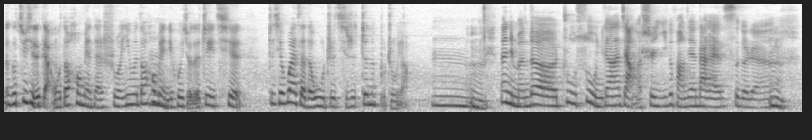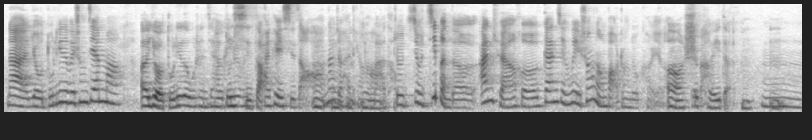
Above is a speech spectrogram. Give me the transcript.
那个具体的感悟到后面再说，因为到后嗯。面你会觉得这一切、这些外在的物质其实真的不重要。嗯那你们的住宿，你刚才讲的是一个房间大概四个人，嗯那有独立的卫生间吗？呃，有独立的卫生间，还可以洗澡。还可以洗澡啊嗯，那就嗯还挺好嗯有马，桶就就基本的安全和干净卫生能保证就可以了。嗯，是可以的。嗯嗯。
